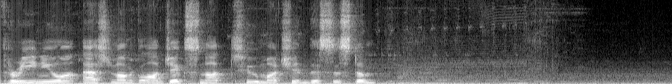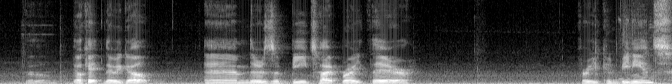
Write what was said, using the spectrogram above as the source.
Three new astronomical objects, not too much in this system. Okay, there we go. And there's a B-type right there. Very convenient.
